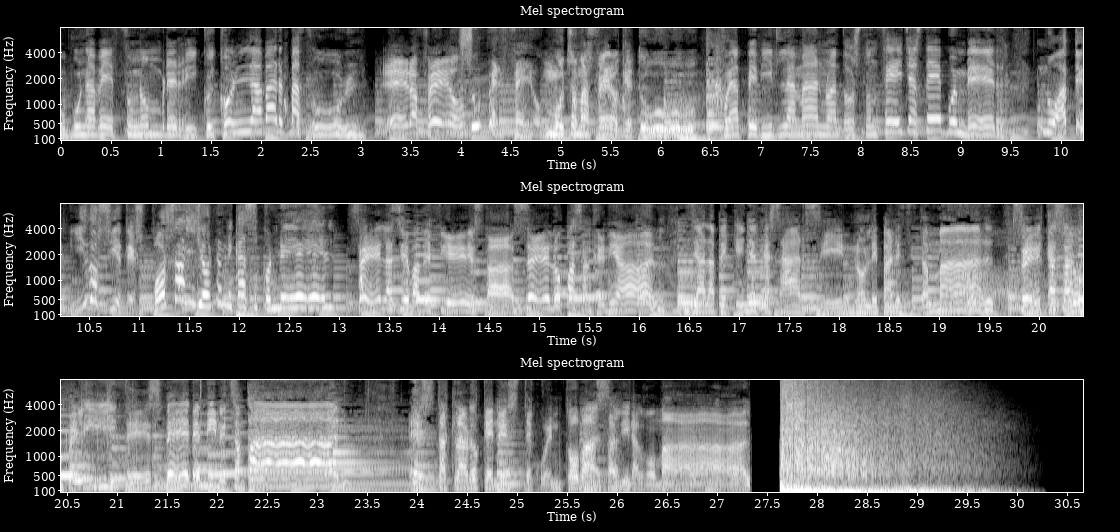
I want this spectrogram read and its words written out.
Hubo una vez un hombre rico y con la barba azul. Era feo, Súper feo, mucho más feo que tú. Fue a pedir la mano a dos doncellas de buen ver. ¿No ha tenido siete esposas? Yo no me caso con él. Se las lleva de fiesta, se lo pasan genial. Ya la pequeña al casarse no le parece tan mal. Se casaron felices, beben vino y champán. Está claro que en este cuento va a salir algo mal.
